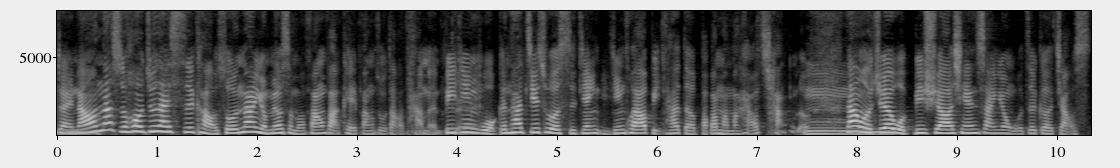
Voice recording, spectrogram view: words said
对，然后那时候就在思考说，那有没有什么方法可以帮助到他们？毕竟我跟他接触的时间已经快要比他的爸爸妈妈还要长了，那我觉得我必须要先善用我这个角色。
